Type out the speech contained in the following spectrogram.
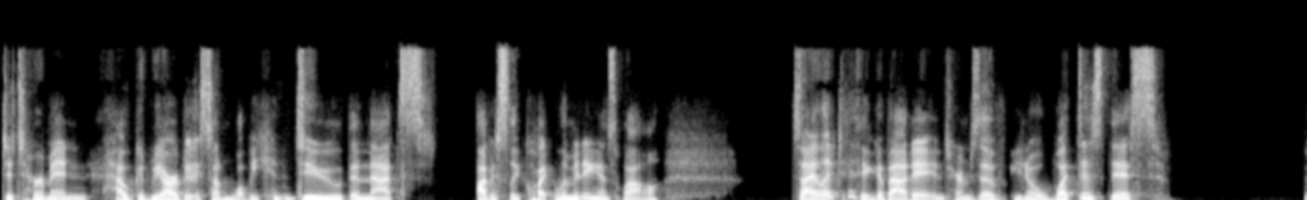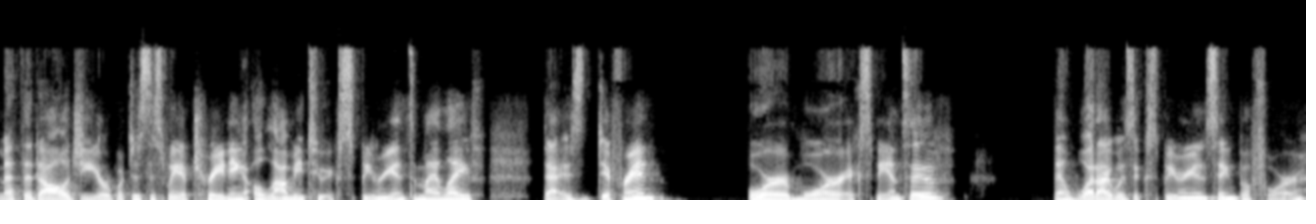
determine how good we are based on what we can do, then that's obviously quite limiting as well. So I like to think about it in terms of, you know, what does this methodology or what does this way of training allow me to experience in my life that is different or more expansive than what I was experiencing before.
